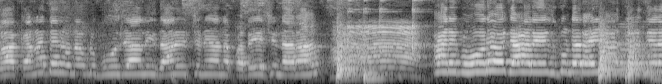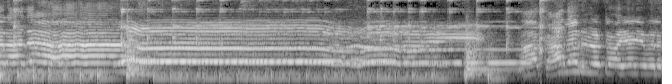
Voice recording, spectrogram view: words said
మా కన్నతని ఉన్నప్పుడు పూజ నీకు దాని ఇచ్చిన అన్న పట్ట చేసిండారా? అని భూలో జాలు వేసుకుంటారు అయ్యా చిరశీల రాజా పెట్టవయ్యా ఇవాళ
